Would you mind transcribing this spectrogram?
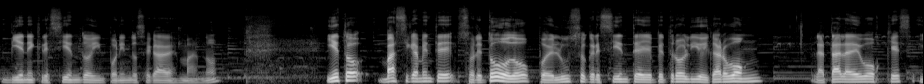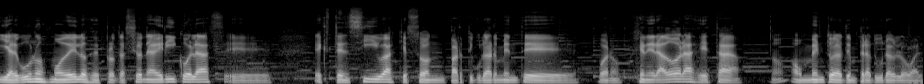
viene creciendo e imponiéndose cada vez más. ¿no? Y esto básicamente, sobre todo, por el uso creciente de petróleo y carbón, la tala de bosques y algunos modelos de explotación agrícolas eh, extensivas que son particularmente bueno, generadoras de este aumento de la temperatura global.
